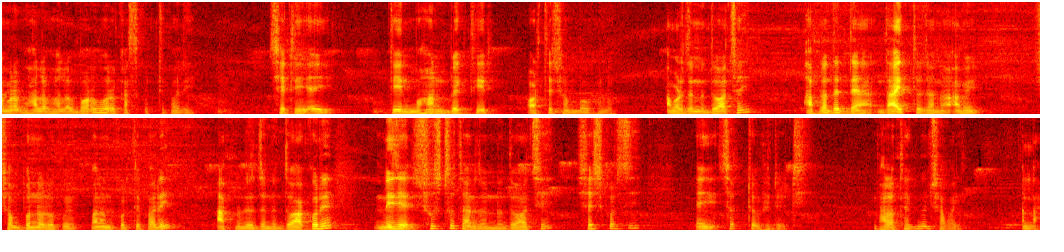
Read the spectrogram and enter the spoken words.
আমরা ভালো ভালো বড় বড় কাজ করতে পারি, সেটি এই তিন মহান ব্যক্তির অর্থে সম্ভব হলো। আমার জন্য দোয়া চাই, আপনাদের দেয়া দায়িত্ব যেন আমি সম্পূর্ণরূপে পালন করতে পারি। আপনাদের জন্য দোয়া করে নিজের সুস্থতার জন্য দোয়া আছে। শেষ করছি এই ছোট্ট ভিডিওটি। ভালো থাকবেন সবাই। আল্লাহ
